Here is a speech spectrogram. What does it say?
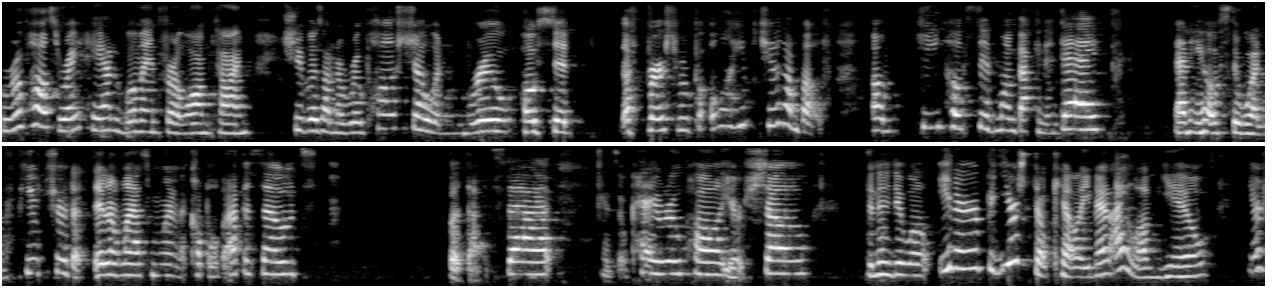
RuPaul's right hand woman for a long time. She was on the RuPaul show when Ru hosted the first RuPaul. Oh, he she was on both. Um, he hosted one back in the day. Then he hosted one future that didn't last more than a couple of episodes. But that's that. It's okay, RuPaul. Your show didn't do well either, but you're still killing it. I love you. You're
